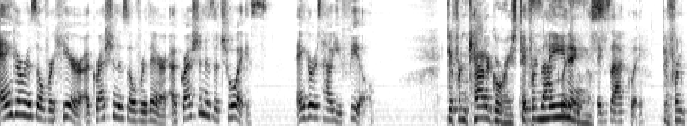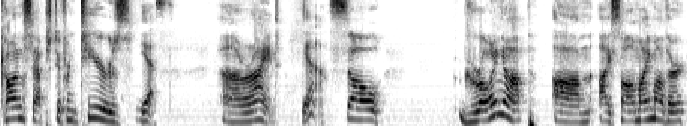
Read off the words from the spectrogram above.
Anger is over here. Aggression is over there. Aggression is a choice. Anger is how you feel. Different categories, different Exactly. meanings, Exactly. different concepts, different tiers. Yes. All right. Yeah. So, growing up, um, I saw my mother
